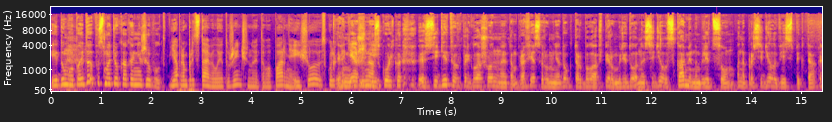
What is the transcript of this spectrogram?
И думаю, пойду я посмотрю, как они живут. Я прям представила эту женщину, этого парня, и еще сколько Конечно, людей. сколько э, сидит приглашенная там профессор, у меня доктор была в первом ряду, она сидела с каменным лицом, она просидела весь спектакль,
